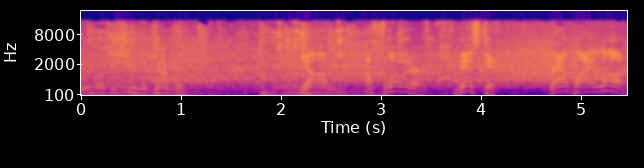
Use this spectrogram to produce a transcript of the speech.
He wants to shoot a jumper. Young, a floater, missed it. Grabbed by Love.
